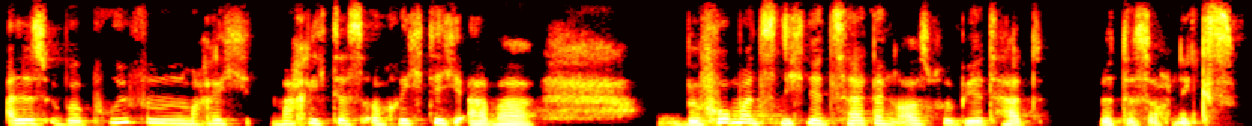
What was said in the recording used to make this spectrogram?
alles überprüfen, mache ich, mache ich das auch richtig. Aber bevor man es nicht eine Zeit lang ausprobiert hat, wird das auch nichts.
